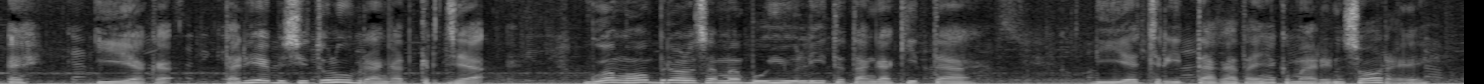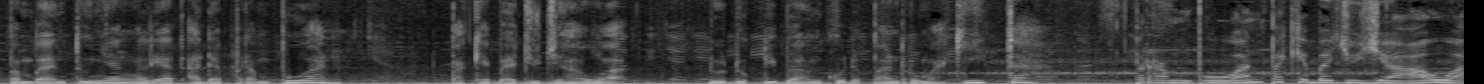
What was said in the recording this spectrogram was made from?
Eh, iya kak. Tadi habis itu lu berangkat kerja. Gua ngobrol sama Bu Yuli tetangga kita. Dia cerita katanya kemarin sore pembantunya ngelihat ada perempuan pakai baju Jawa duduk di bangku depan rumah kita. Perempuan pakai baju Jawa.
